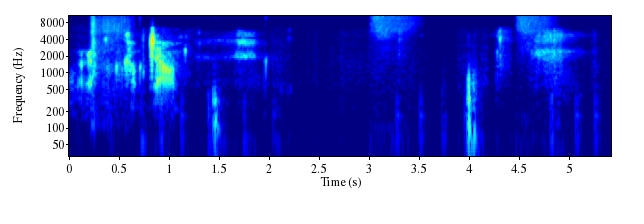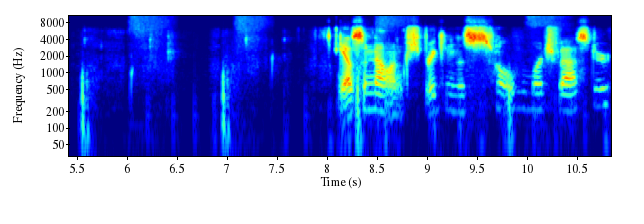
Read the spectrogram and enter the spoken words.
I'm gonna come down. Yeah, so now I'm just breaking this so much faster.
